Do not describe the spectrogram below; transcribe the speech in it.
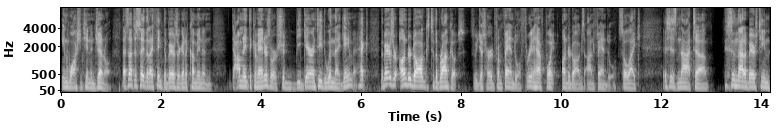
in Washington in general. That's not to say that I think the Bears are going to come in and dominate the Commanders or should be guaranteed to win that game. Heck, the Bears are underdogs to the Broncos. So we just heard from FanDuel, three and a half point underdogs on FanDuel. So, like, this is not uh, This is not a Bears team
